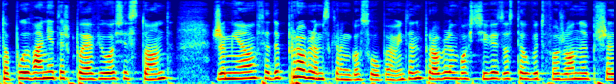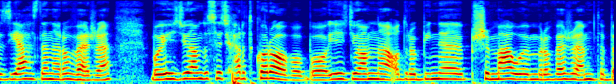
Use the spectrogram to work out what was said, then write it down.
to pływanie też pojawiło się stąd, że miałam wtedy problem z kręgosłupem i ten problem właściwie został wytworzony przez jazdę na rowerze, bo jeździłam dosyć hardkorowo, bo jeździłam na odrobinę przy małym rowerze MTB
